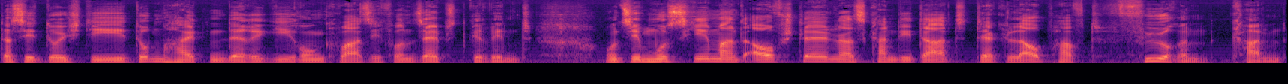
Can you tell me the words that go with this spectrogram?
dass sie durch die Dummheiten der Regierung quasi von selbst gewinnt. Und sie muss jemand aufstellen als Kandidat, der glaubhaft führen kann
